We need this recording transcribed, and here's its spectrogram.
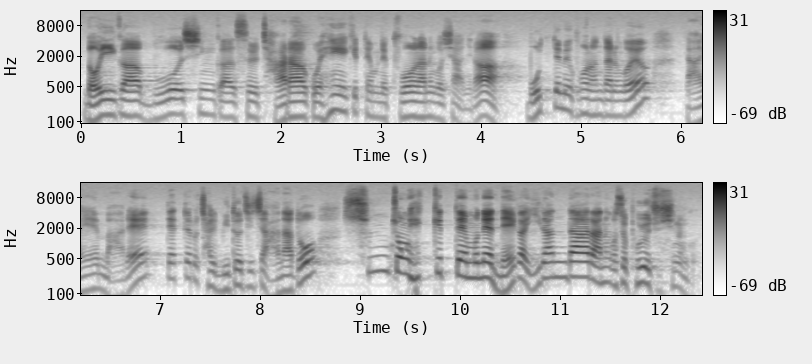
너희가 무엇인가를 잘하고 행했기 때문에 구원하는 것이 아니라 뭐 때문에 구원한다는 거예요? 나의 말에 때때로 잘 믿어지지 않아도 순종했기 때문에 내가 일한다라는 것을 보여주시는 거예요.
